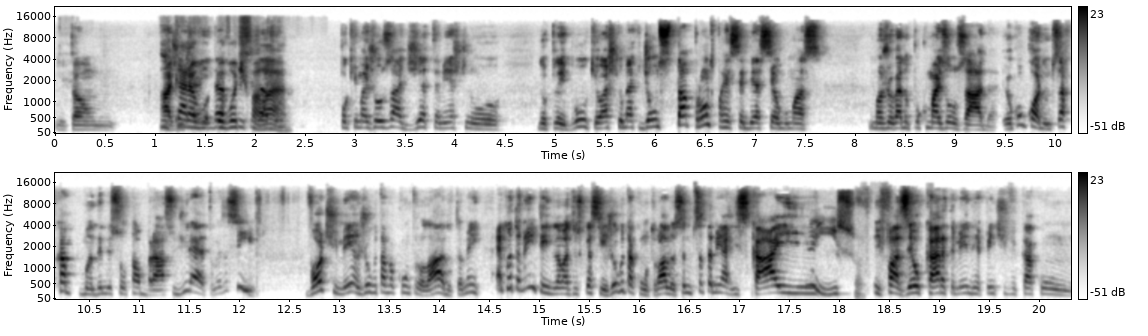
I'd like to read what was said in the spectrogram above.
Então, a e, cara, eu vou te falar. Um pouquinho mais de ousadia também, acho que no, no playbook. Eu acho que o Mac Jones está pronto para receber assim, algumas uma jogada um pouco mais ousada. Eu concordo, não precisa ficar mandando ele soltar o braço direto, mas assim, volte e meia, o jogo estava controlado também. É que eu também entendo, né, Matheus, que assim, o jogo está controlado, você não precisa também arriscar e, é isso. e fazer o cara também, de repente, ficar com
